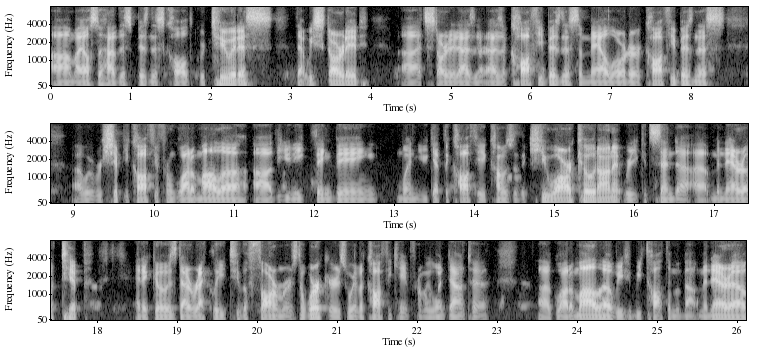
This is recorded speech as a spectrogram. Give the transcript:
Um, I also have this business called Gratuitas that we started. It started as a, as a coffee business, a mail order coffee business, where we ship you coffee from Guatemala. the unique thing being when you get the coffee, it comes with a QR code on it where you could send a, a Monero tip and it goes directly to the farmers, the workers where the coffee came from. We went down to uh, Guatemala. We, we taught them about Monero.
